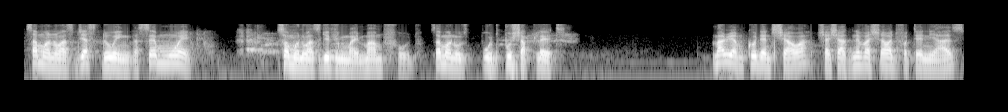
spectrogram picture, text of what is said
Someone was just doing the same way. Someone was giving my mom food. Someone was, would push a plate. Mariam couldn't shower. She had never showered for 10 years,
